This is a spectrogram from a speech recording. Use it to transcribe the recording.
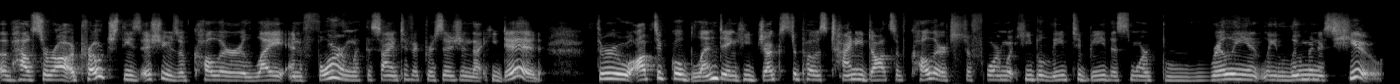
of how Seurat approached these issues of color, light, and form with the scientific precision that he did. Through optical blending, he juxtaposed tiny dots of color to form what he believed to be this more brilliantly luminous hue.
